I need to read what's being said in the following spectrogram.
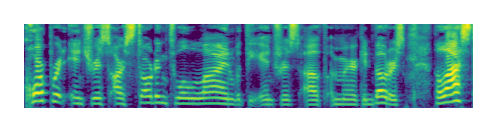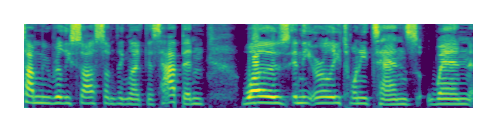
corporate interests are starting to align with the interests of American voters. The last time we really saw something like this happen was in the early 2010s when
